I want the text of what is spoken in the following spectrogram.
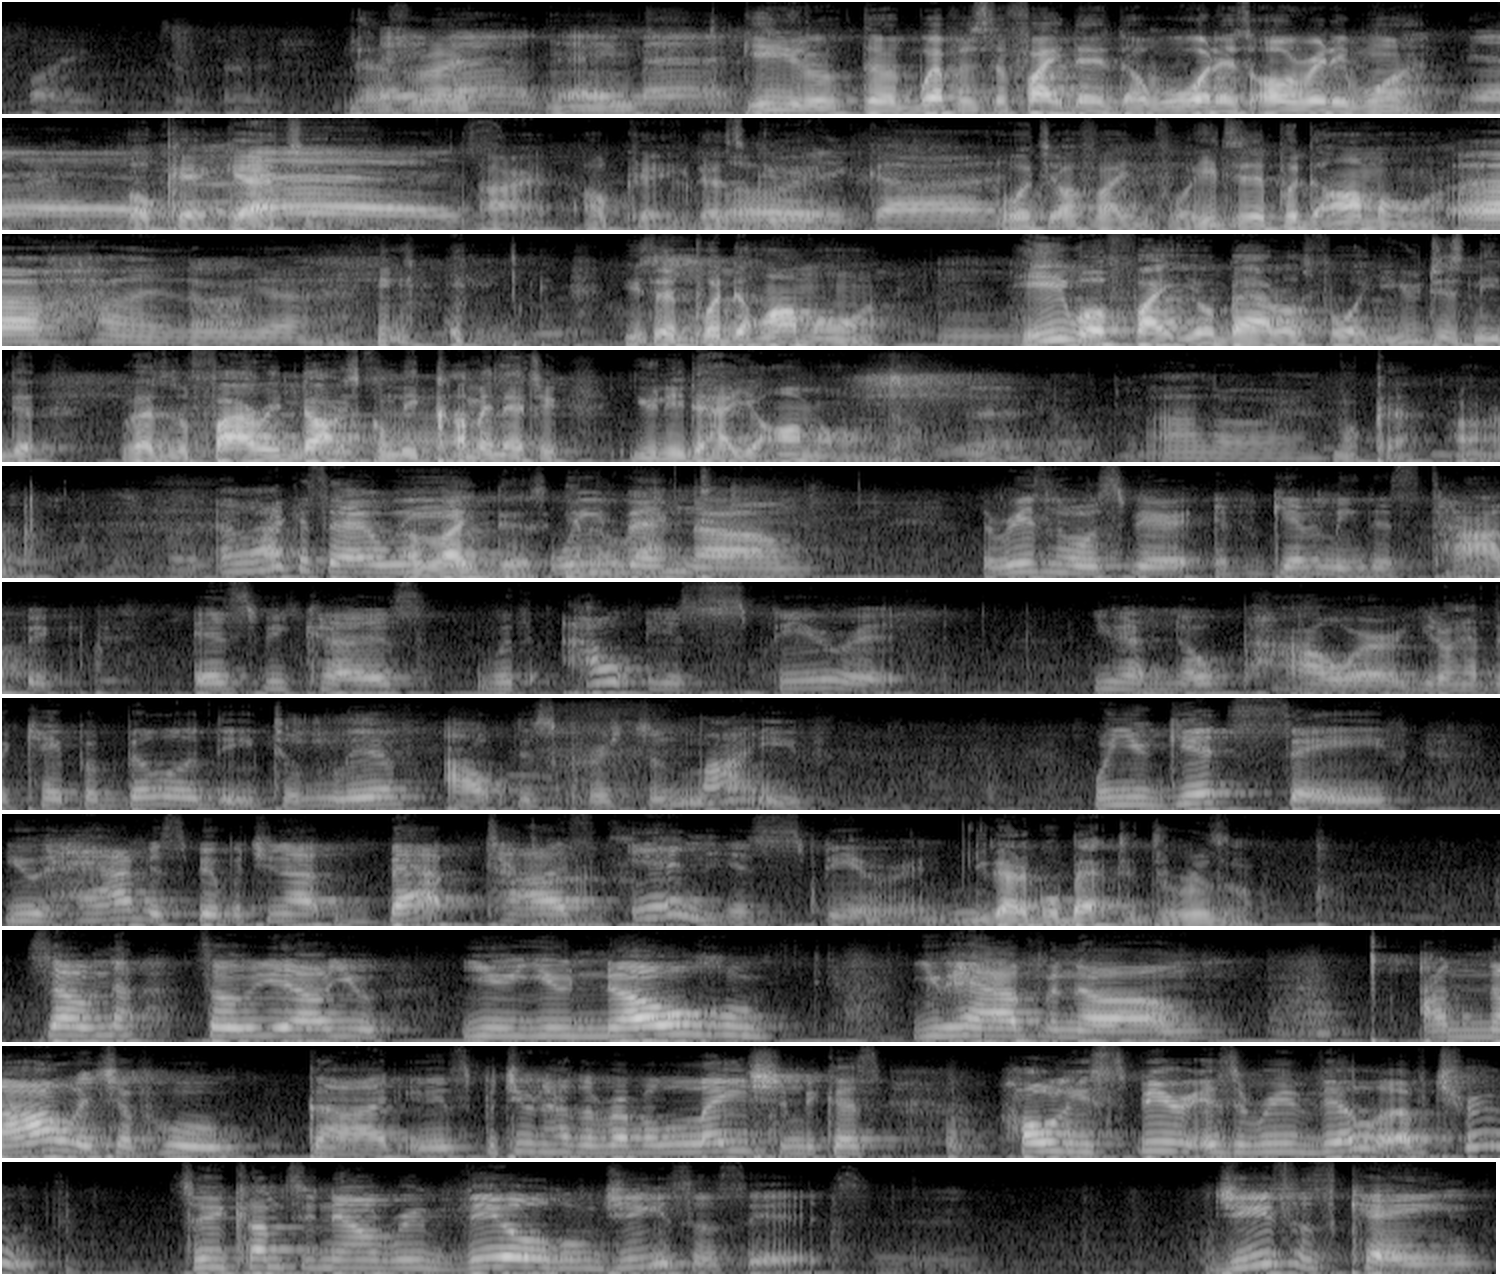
fight to the finish. That's Amen. right. Mhm. Amen. Give you the, the weapons to fight that the war that's already won. Yes. Okay, gotcha. Yes. All right. Okay, that's Glory good. to God. What y'all fighting for? He said put the armor on. Oh, hallelujah. you said put the armor on. He will fight your battles for you. You just need to, because the fiery dart's going to be coming at you. You need to have your armor on. My Lord. Okay. All right. And like I said, we, like this, we've been, um, the reason the Holy Spirit has given me this topic is because without His Spirit, you have no power, you don't have the capability to live out this Christian life. When you get saved, you have His Spirit, but you're not baptized in His Spirit. You got to go back to Jerusalem. So now, so you know, you you you know who you have an um, a knowledge of who God is, but you don't have the revelation because Holy Spirit is a revealer of truth. So He comes to now reveal who Jesus is. Jesus came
